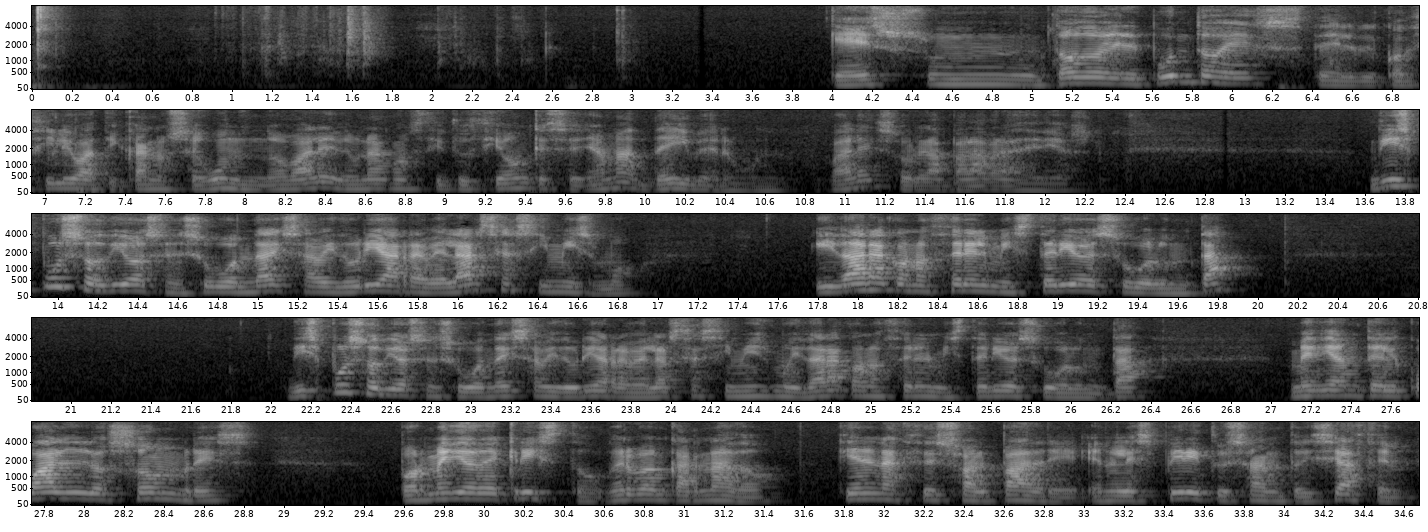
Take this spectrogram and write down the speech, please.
Que es un... todo el punto es del Concilio Vaticano II, ¿vale? De una constitución que se llama Dei ¿vale? Sobre la palabra de Dios. Dispuso Dios en su bondad y sabiduría a revelarse a sí mismo y dar a conocer el misterio de su voluntad. Dispuso Dios en su bondad y sabiduría a revelarse a sí mismo y dar a conocer el misterio de su voluntad, mediante el cual los hombres, por medio de Cristo, Verbo encarnado, tienen acceso al Padre en el Espíritu Santo y se hacen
